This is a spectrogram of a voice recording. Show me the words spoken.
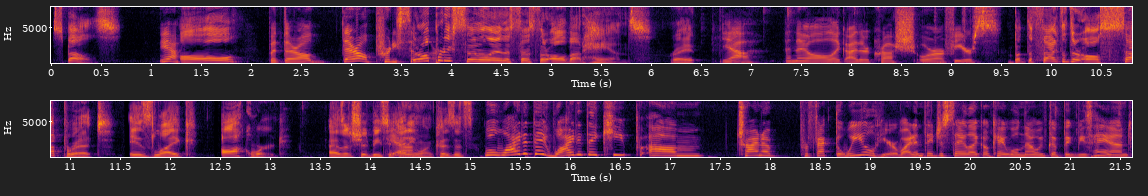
spells. Yeah, All but they're all they're all pretty similar. they're all pretty similar in the sense they're all about hands, right? Yeah, and they all like either crush or are fierce. But the fact that they're all separate is like awkward, as it should be to Yeah. anyone, because it's Well, why did they why did they keep um trying to perfect the wheel here? Why didn't they just say like, okay, well now we've got Bigby's hand.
